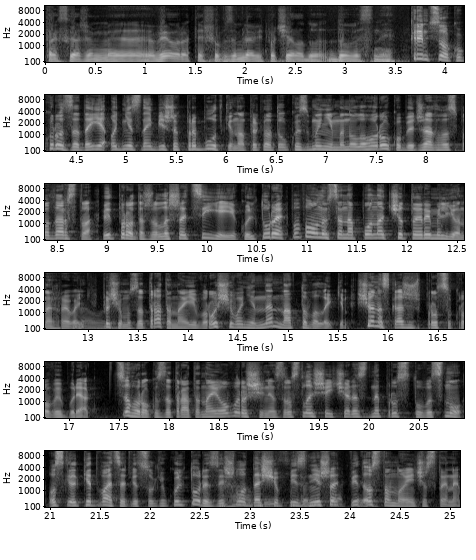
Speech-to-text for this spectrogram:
так скажемо, е, виорати, щоб земля відпочила до, до весни. Крім цього, кукурудза дає одні з найбільших прибутків. Наприклад, у Кузьмині минулого року бюджет господарства від продажу лише цієї культури поповнився на понад 4 мільйони гривень. Причому затрати на її вирощування не надто великі. Що не скажеш про цукровий буряк? Цього року затрати на його вирощення зросли ще й через непросту весну, оскільки 20% культури зійшло дещо пізніше від основної частини.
